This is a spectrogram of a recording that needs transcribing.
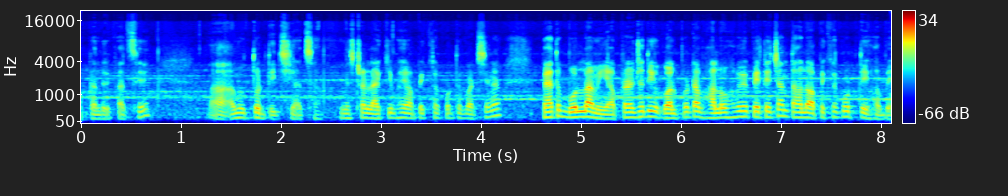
আপনাদের কাছে আমি উত্তর দিচ্ছি আচ্ছা। মিস্টার লাকি ভাই, অপেক্ষা করতে পারছি না। ভাই তো বললামই, আপনারা যদি গল্পটা ভালোভাবে পেতে চান, তাহলে অপেক্ষা করতেই হবে।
